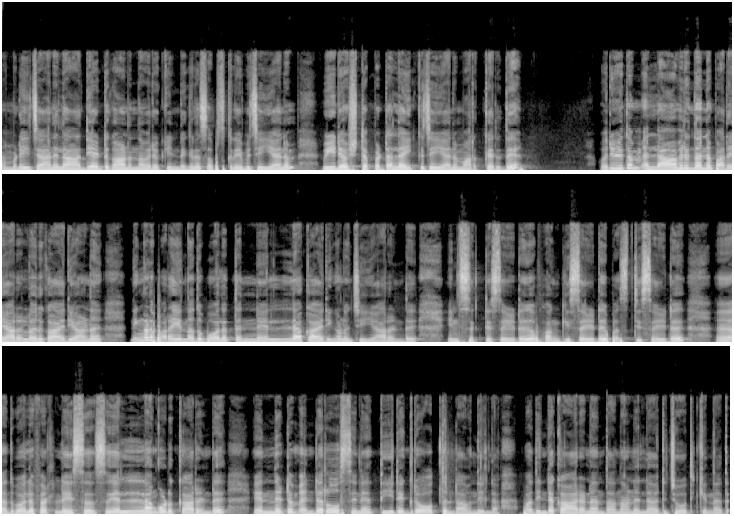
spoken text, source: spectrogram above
നമ്മുടെ ഈ ചാനൽ ആദ്യമായിട്ട് കാണുന്നവരൊക്കെ ഉണ്ടെങ്കിൽ സബ്സ്ക്രൈബ് ചെയ്യാനും വീഡിയോ ഇഷ്ടപ്പെട്ടാൽ ലൈക്ക് ചെയ്യാനും മറക്കരുത്. ഒരുവിധം എല്ലാവരും തന്നെ പറയാറുള്ള ഒരു കാര്യമാണ്. നിങ്ങൾ പറയുന്നത് പോലെ തന്നെ എല്ലാ കാര്യങ്ങളും ചെയ്യാറുണ്ട്. ഇൻസെക്ടിസൈഡ് ഫംഗിസൈഡ് പെസ്റ്റിസൈഡ് അതുപോലെ ഫെർട്ടിലൈസേഴ്സ് എല്ലാം കൊടുക്കാറുണ്ട്. എന്നിട്ടും എന്റെ റോസിന് തീരെ ഗ്രോത്ത് ഉണ്ടാവുന്നില്ല. അപ്പം അതിന്റെ കാരണം എന്താണെന്നാണ് എല്ലാവരും ചോദിക്കുന്നത്.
